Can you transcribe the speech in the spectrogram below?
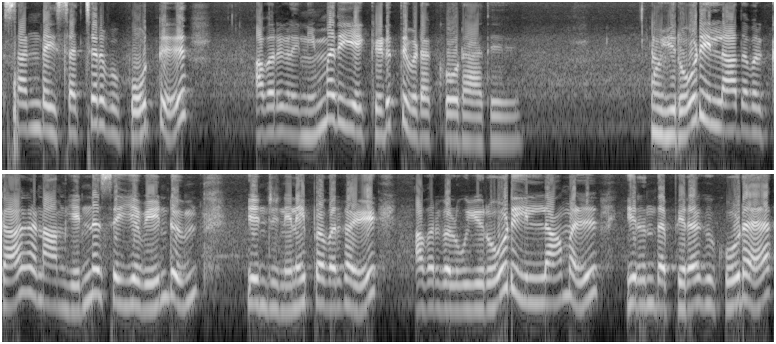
சண்டை சச்சரவு போட்டு அவர்களின் நிம்மதியை கெடுத்து விடக்கூடாது. உயிரோடு இல்லாதவர்க்காக நாம் என்ன செய்ய வேண்டும் என்று நினைப்பவர்கள் அவர்கள் உயிரோடு இல்லாமல் இருந்த பிறகு கூட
